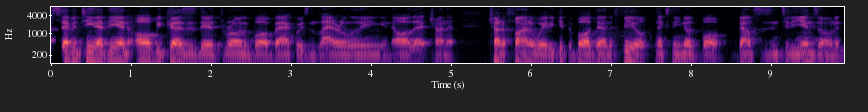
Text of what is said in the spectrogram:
17 at the end, all because as they're throwing the ball backwards and lateraling and all that, trying to trying to find a way to get the ball down the field. Next thing you know, the ball bounces into the end zone and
